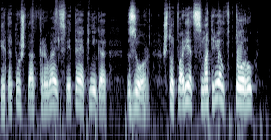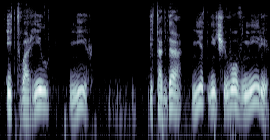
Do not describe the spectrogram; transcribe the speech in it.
Это то, что открывает святая книга Зор, что Творец смотрел в Тору и творил мир. И тогда нет ничего в мире,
